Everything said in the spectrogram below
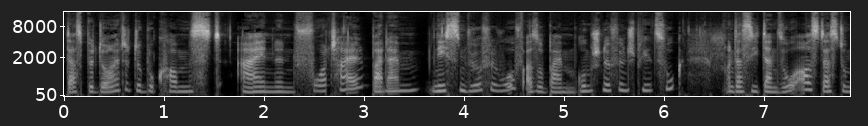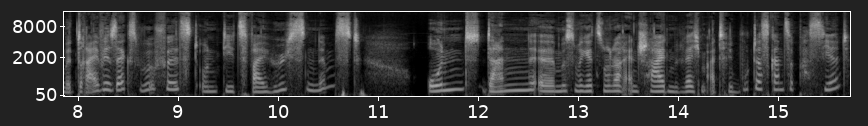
Das bedeutet, du bekommst einen Vorteil bei deinem nächsten Würfelwurf, also beim Rumschnüffeln-Spielzug. Und das sieht dann so aus, dass du mit 3W6 würfelst und die zwei höchsten nimmst Und dann äh, müssen wir jetzt nur noch entscheiden, mit welchem Attribut das Ganze passiert.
